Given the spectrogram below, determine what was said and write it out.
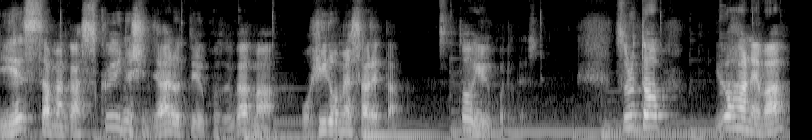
イエス様が救い主であるということが、まあ、お披露目されたということです。すると、ヨハネは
